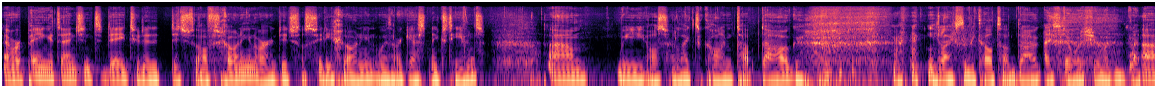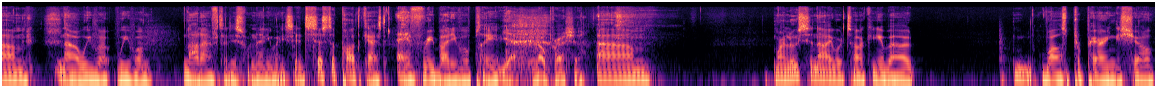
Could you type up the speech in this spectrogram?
And we're paying attention today to the Digital Office Groningen or Digital City Groningen with our guest Nick Stevens. Um, we also like to call him Top Dog. he likes to be called Top Dog. I still wish you wouldn't. But um, no, we won't. We won't. Not after this one, anyways. It's just a podcast. Everybody will play it. Yeah, no pressure. Um, Marloes and I were talking about whilst preparing the show,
